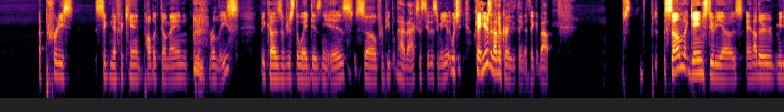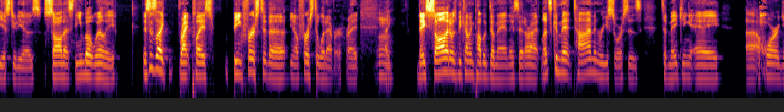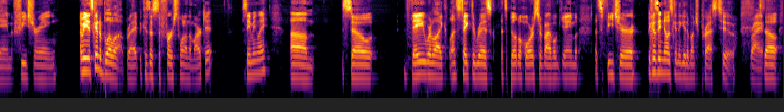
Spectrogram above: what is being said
a pretty s- significant public domain release because of just the way Disney is. So for people to have access to this immediately, which okay, here's another crazy thing to think about. Some game studios and other media studios saw that Steamboat Willie. This is like right place, being first to the you know first to whatever, right? Mm. like, they saw that it was becoming public domain. They said, "All right, let's commit time and resources to making a uh, a horror game featuring." I mean, it's going to blow up, right? Because that's the first one on the market, seemingly. Um, so they were like, "Let's take the risk. Let's build a horror survival game. Let's feature because they know it's going to get a bunch of press too." right. So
